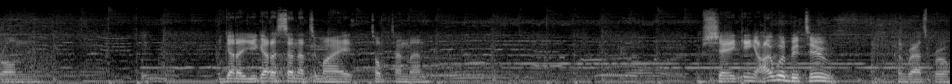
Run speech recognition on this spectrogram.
Run. You gotta, you gotta send that to my top 10, man. I'm shaking. I would be too. Congrats, bro.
